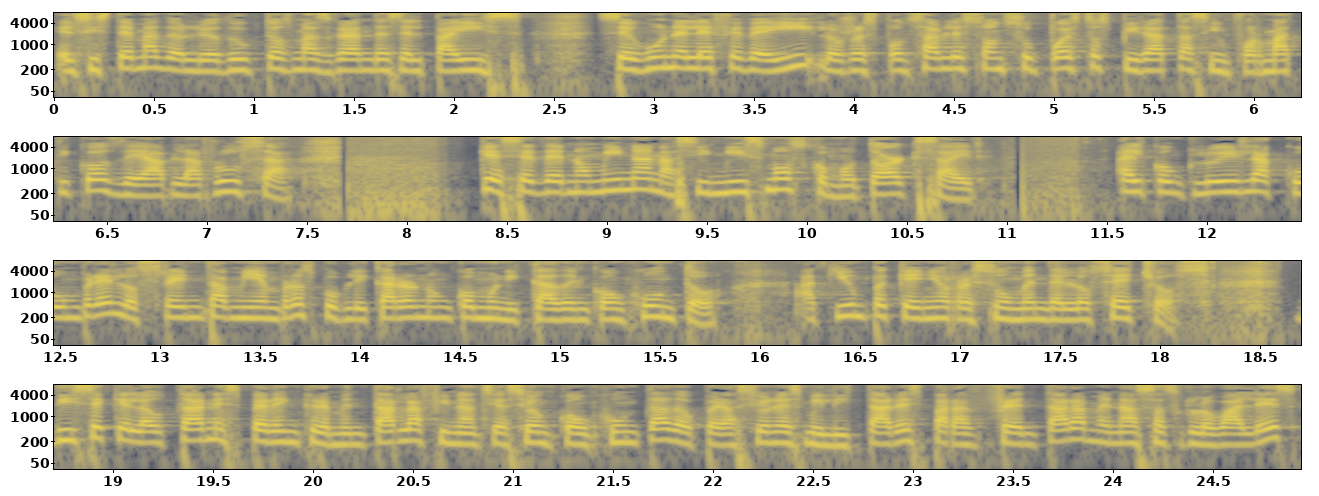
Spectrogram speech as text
el sistema de oleoductos más grandes del país. Según el FBI, los responsables son supuestos piratas informáticos de habla rusa, que se denominan a sí mismos como DarkSide. Al concluir la cumbre, los 30 miembros publicaron un comunicado en conjunto. Aquí un pequeño resumen de los hechos. Dice que la OTAN espera incrementar la financiación conjunta de operaciones militares para enfrentar amenazas globales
